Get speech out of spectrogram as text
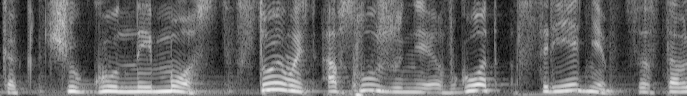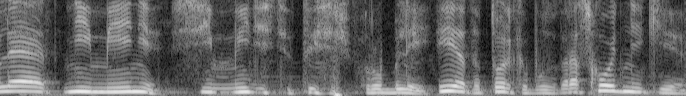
как чугунный мост. Стоимость обслуживания в год в среднем составляет не менее 70 тысяч рублей. И это только будут расходы расходники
